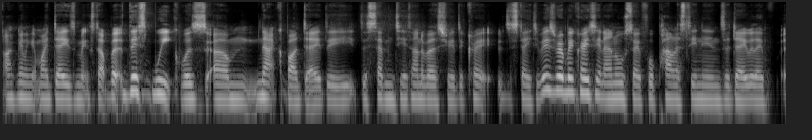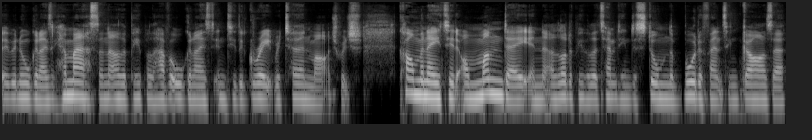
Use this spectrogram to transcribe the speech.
I'm going to get my days mixed up. But this week was um, Nakba Day, the, the 70th anniversary of the, crea- the state of Israel being created, and also for Palestinians, a day where they've, they've been organising Hamas and other people have organised into the Great Return March, which culminated on Monday in a lot of people attempting to storm the border fence in Gaza,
